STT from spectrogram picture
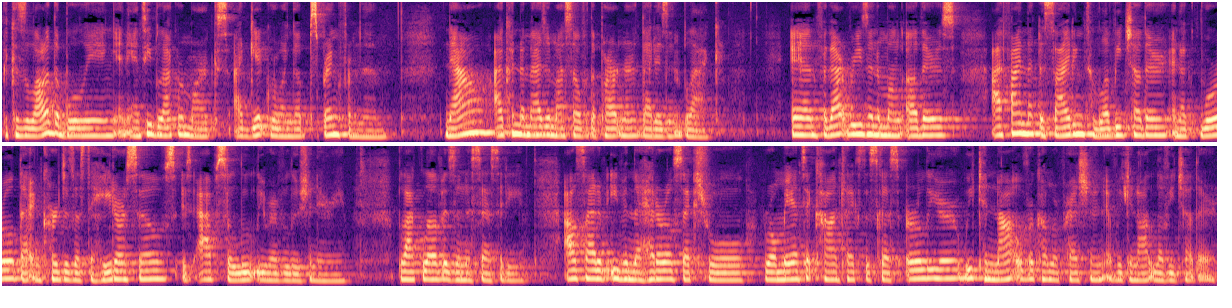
because a lot of the bullying and anti black remarks I'd get growing up sprang from them. Now, I couldn't imagine myself with a partner that isn't black. And for that reason, among others, I find that deciding to love each other in a world that encourages us to hate ourselves is absolutely revolutionary. Black love is a necessity. Outside of even the heterosexual, romantic context discussed earlier, we cannot overcome oppression if we cannot love each other.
